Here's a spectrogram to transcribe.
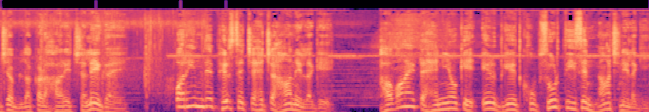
जब लकड़हारे चले गए, परिंदे फिर से चहचहाने लगे। हवाएँ टहनियों के इर्द गिर्द खूबसूरती से नाचने लगी।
